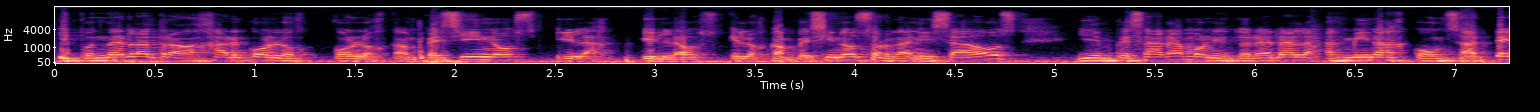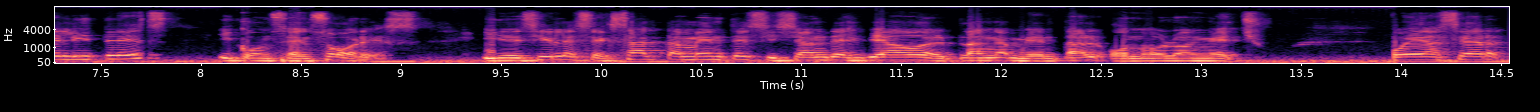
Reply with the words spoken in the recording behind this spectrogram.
y ponerla a trabajar con los, con los campesinos y, las, y, los, y los campesinos organizados y empezar a monitorear a las minas con satélites y con sensores y decirles exactamente si se han desviado del plan ambiental o no lo han hecho puede hacer,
